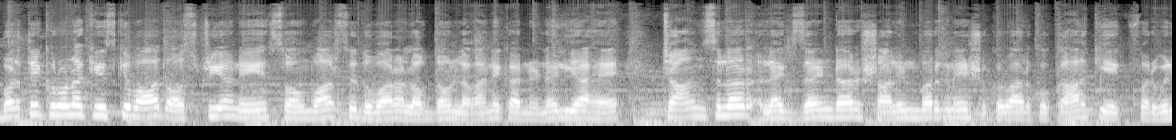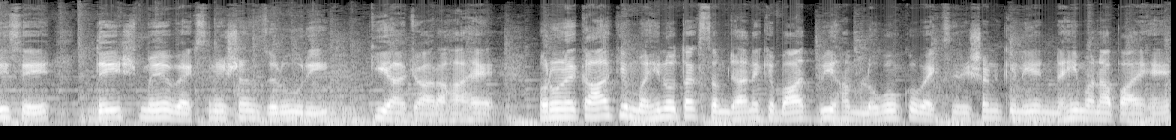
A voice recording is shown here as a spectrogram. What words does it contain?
बढ़ते कोरोना केस के बाद ऑस्ट्रिया ने सोमवार से दोबारा लॉकडाउन लगाने का निर्णय लिया है। चांसलर अलेक्जेंडर शालिनबर्ग ने शुक्रवार को कहा कि एक फरवरी से देश में वैक्सीनेशन ज़रूरी किया जा रहा है। उन्होंने कहा कि महीनों तक समझाने के बाद भी हम लोगों को वैक्सीनेशन के लिए नहीं मना पाए हैं,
